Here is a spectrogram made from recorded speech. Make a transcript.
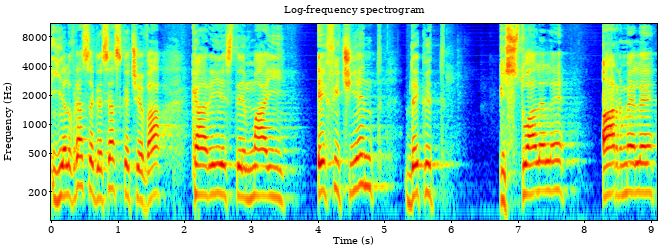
el vrea să găsească ceva care este mai eficient decât pistoalele, armele,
